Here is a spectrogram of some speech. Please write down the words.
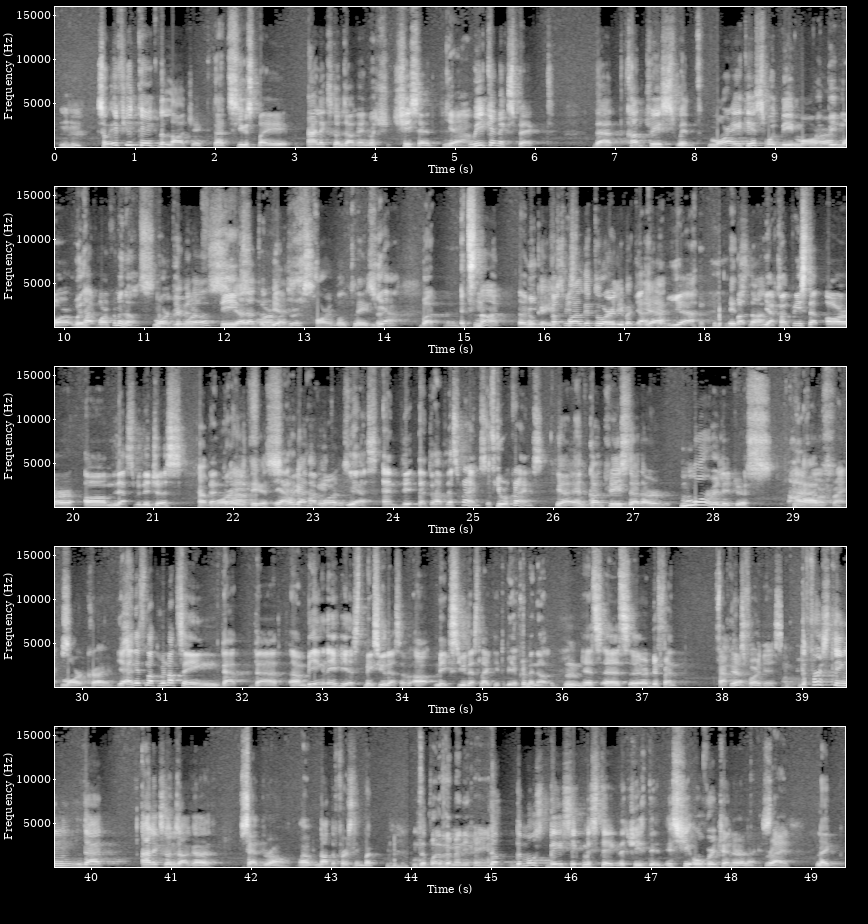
So if you take the logic that's used by Alex Gonzaga and what she said, Yeah. we can expect that countries with more atheists would be more would Be more, we'll have more criminals. more criminals. thieves, yeah, that would be murderers. a horrible place. Right? Yeah, but it's not. I mean, okay, you spoiled it too early, but Yeah, yeah, yeah. It's but, not. Yeah, countries that are um, less religious Have more have, atheists, Yeah, organic have more, atheists, yeah. Yes, and they tend to have less crimes, fewer crimes. yeah, and countries that are more religious Have more crimes. more crimes. Yeah, and it's not. We're not saying that that um, being an atheist makes you less of, uh, makes you less likely to be a criminal. It's, it's there are different factors. Yeah. for this. The first thing that Alex Gonzaga said wrong, well, not the first thing, but the, One of the many things. the the most basic mistake that she did is she overgeneralized. right. Like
